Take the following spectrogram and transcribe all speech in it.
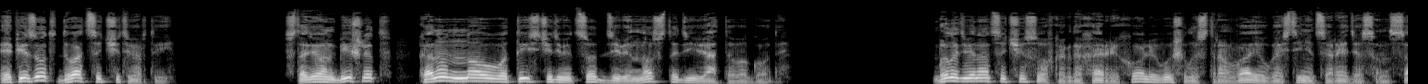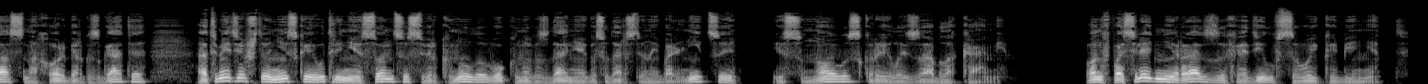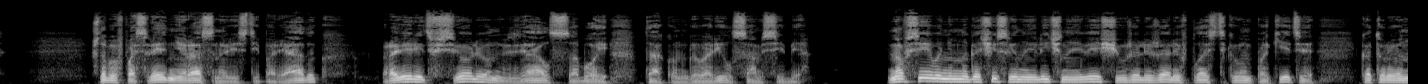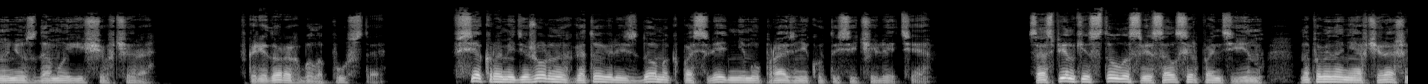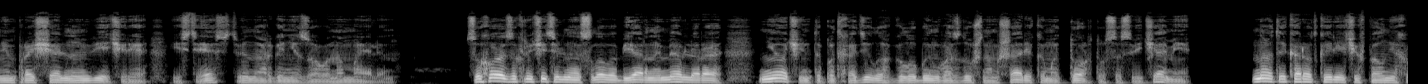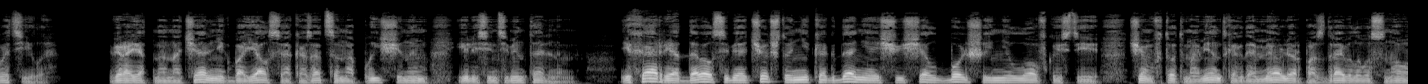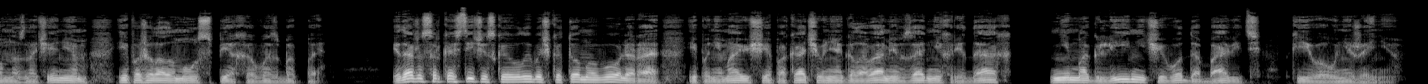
Эпизод 24. Стадион Бишлет. Канун нового 1999 года. Было 12 часов, когда Харри Холли вышел из трамвая у гостиницы «Редисон Сас» на Хорбергсгате, отметив, что низкое утреннее солнце сверкнуло в окнах здания государственной больницы и снова скрылось за облаками. Он в последний раз заходил в свой кабинет чтобы в последний раз навести порядок, проверить, все ли он взял с собой, так он говорил сам себе. Но все его немногочисленные личные вещи уже лежали в пластиковом пакете, который он унес домой еще вчера. В коридорах было пусто. Все, кроме дежурных, готовились дома к последнему празднику тысячелетия. Со спинки стула свисал серпантин, напоминание о вчерашнем прощальном вечере, естественно, организованном Мэлен. Сухое заключительное слово Бьярна Мюллера не очень-то подходило к голубым воздушным шарикам и торту со свечами, но этой короткой речи вполне хватило. Вероятно, начальник боялся оказаться напыщенным или сентиментальным и Харри отдавал себе отчет, что никогда не ощущал большей неловкости, чем в тот момент, когда Мюллер поздравил его с новым назначением и пожелал ему успеха в СБП. И даже саркастическая улыбочка Тома Воллера и понимающее покачивание головами в задних рядах не могли ничего добавить к его унижению.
